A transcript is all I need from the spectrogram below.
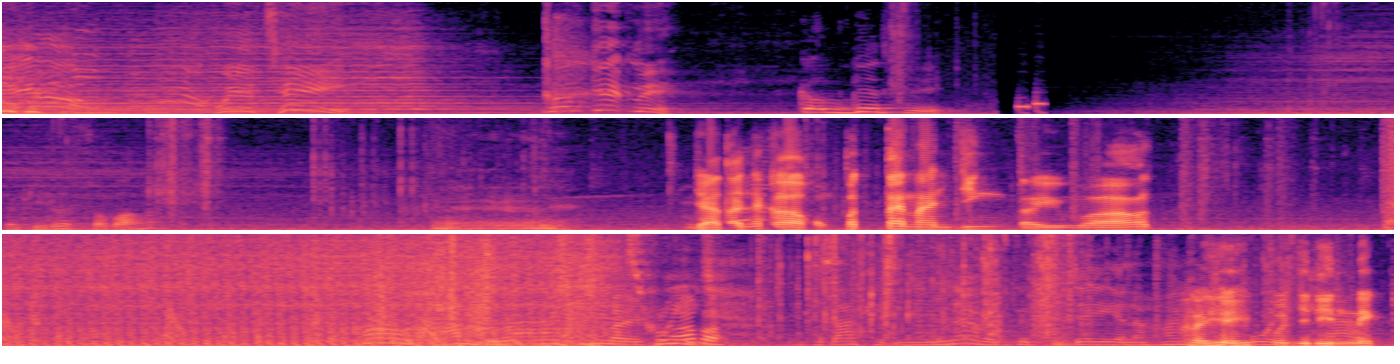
We're Come get me. Ya, gila, susah banget. Jatanya kagak kompeten anjing, tai banget. Kenapa? Oh, iya, Ipul jadi nick.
